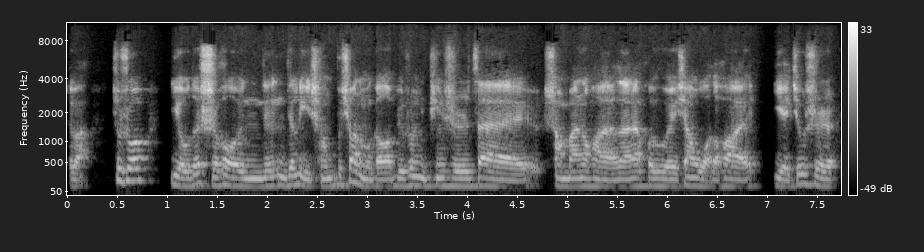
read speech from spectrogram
对吧？就说。有的时候你的你的里程不需要那么高，比如说你平时在上班的话，来来回回，像我的话，也就是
